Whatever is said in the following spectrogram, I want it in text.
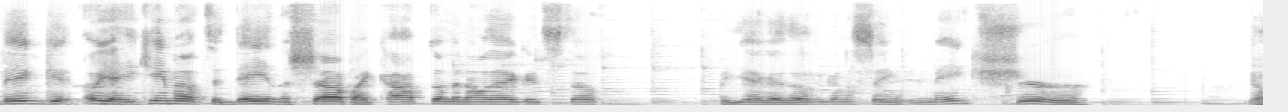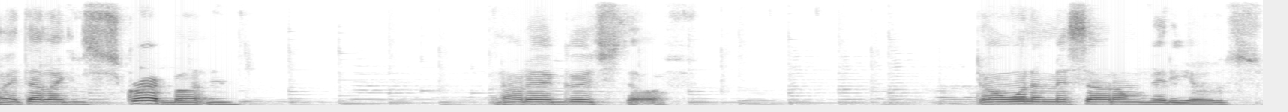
Big oh yeah he came out today in the shop. I copped him and all that good stuff. But yeah guys i was gonna say make sure y'all hit that like and subscribe button and all that good stuff. Don't want to miss out on videos.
